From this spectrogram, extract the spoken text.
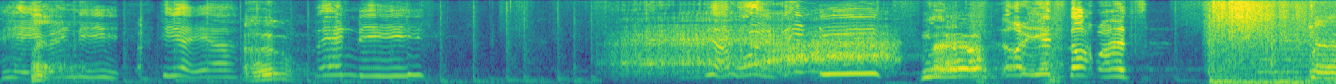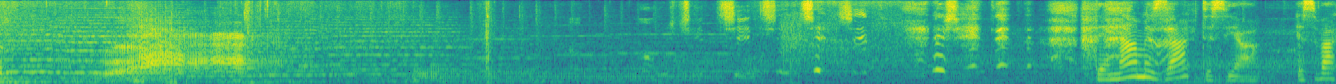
Hey, Wendy, hierher. Wendy. Jawohl, Wendy. Und jetzt nochmals. Der Name sagt es ja. Es war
